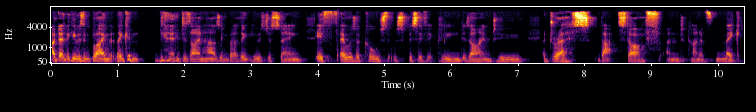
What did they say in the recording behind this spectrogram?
I don't think he was implying that they can you know, design housing, but I think he was just saying if there was a course that was specifically designed to address that stuff and kind of make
